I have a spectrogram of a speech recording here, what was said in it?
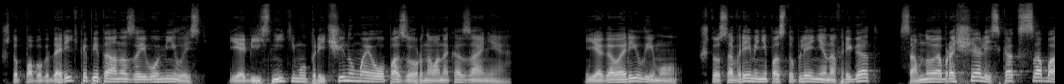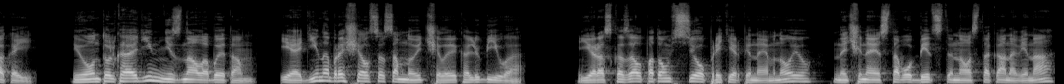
чтобы поблагодарить капитана за его милость и объяснить ему причину моего позорного наказания. Я говорил ему, что со времени поступления на фрегат со мной обращались как с собакой, и он только один не знал об этом, и один обращался со мной человеколюбиво. Я рассказал потом все претерпенное мною, начиная с того бедственного стакана вина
